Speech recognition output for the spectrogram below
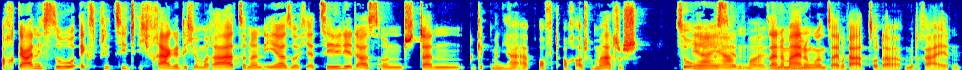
auch gar nicht so explizit, ich frage dich um Rat, sondern eher so, ich erzähle dir das und dann gibt man ja oft auch automatisch so ja, ein bisschen ja, seine mhm. Meinung und seinen Rat so da mit rein.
